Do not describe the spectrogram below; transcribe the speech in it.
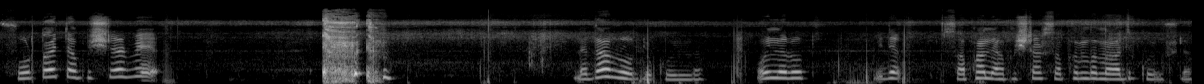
Fortnite yapmışlar ve neden rod yok oyunda? Oyunda rod bir de sapan yapmışlar. Sapanı da nadir koymuşlar.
